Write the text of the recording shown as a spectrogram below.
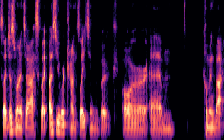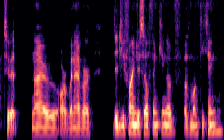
So I just wanted to ask, like, as you were translating the book or um, coming back to it now or whenever, did you find yourself thinking of of Monkey King?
